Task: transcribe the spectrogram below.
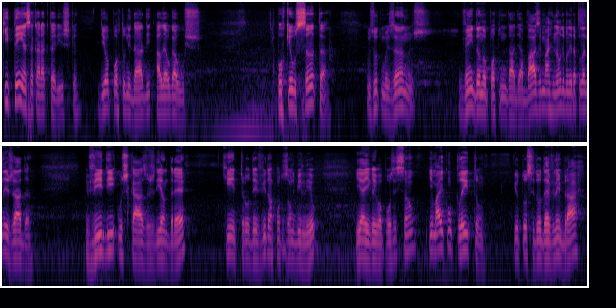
que tem essa característica, dê oportunidade a Léo Gaúcho. Porque o Santa, nos últimos anos, vem dando oportunidade à base, mas não de maneira planejada. Vide os casos de André, que entrou devido a uma contusão de Bileu, e aí ganhou a posição, e Maicon Cleiton, que o torcedor deve lembrar,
